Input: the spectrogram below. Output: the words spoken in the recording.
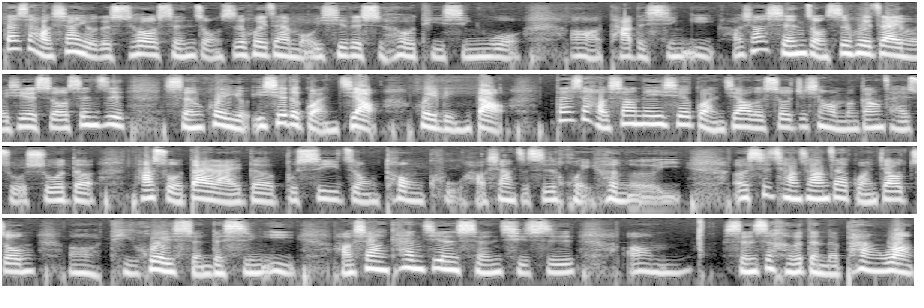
但是好像有的时候，神总是会在某一些的时候提醒我，啊，他的心意。好像神总是会在某一些的时候，甚至神会有一些的管教会领导。但是好像那一些管教的时候，就像我们刚才所说的，他所带来的不是一种痛苦，好像只是悔恨而已，而是常常在管教中，呃，体会神的心意。好像看见神，其实，嗯，神是何等的盼望，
